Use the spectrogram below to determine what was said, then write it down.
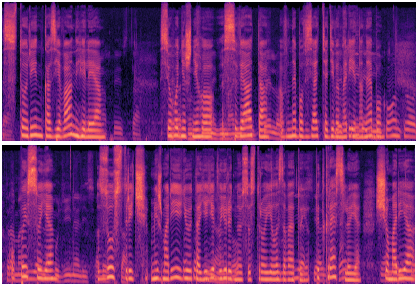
Сторінка з Євангелія сьогоднішнього свята в небовзяття Діви Марії на небо описує зустріч між Марією та її двоюрідною сестрою Єлизаветою. Підкреслює, що Марія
